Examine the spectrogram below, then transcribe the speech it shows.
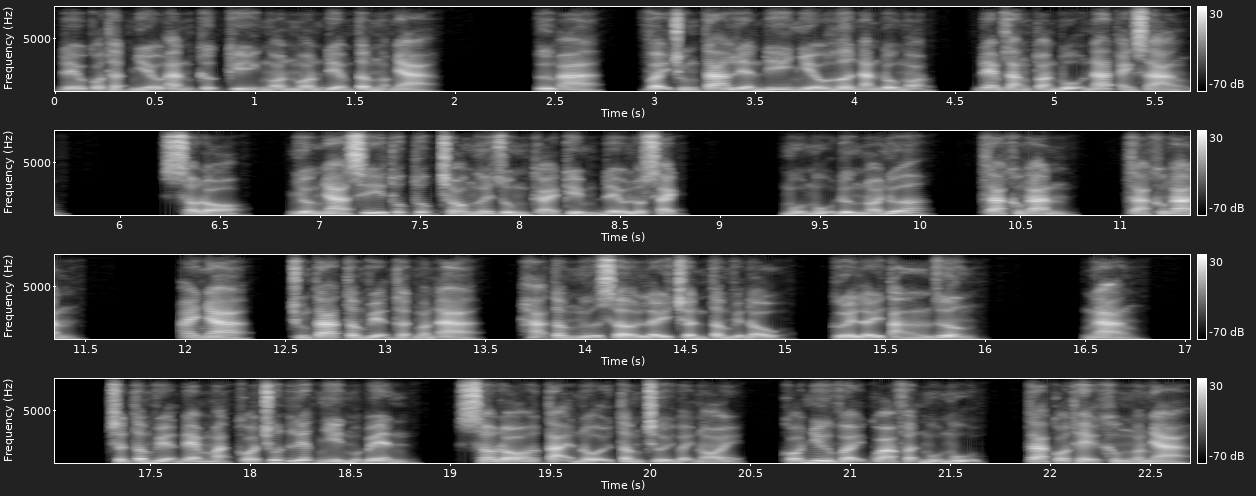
đều có thật nhiều ăn cực kỳ ngon món điểm tâm ngọt nha. Ừ a, vậy chúng ta liền đi nhiều hơn ăn đồ ngọt, đem răng toàn bộ nát ánh sáng. Sau đó, nhường nha sĩ thúc thúc cho ngươi dùng cái kìm đều lột sạch. Mụ mụ đừng nói nữa, ta không ăn, ta không ăn. Ai nha, chúng ta tâm viện thật ngon à hạ tâm ngữ sở lấy trần tâm viện đầu, cười lấy tán dương. Ngang. Trần tâm viện đem mặt có chút liếc nhìn một bên, sau đó tại nội tâm chửi bậy nói, có như vậy quá phận mụ mụ, ta có thể không ngon nha.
